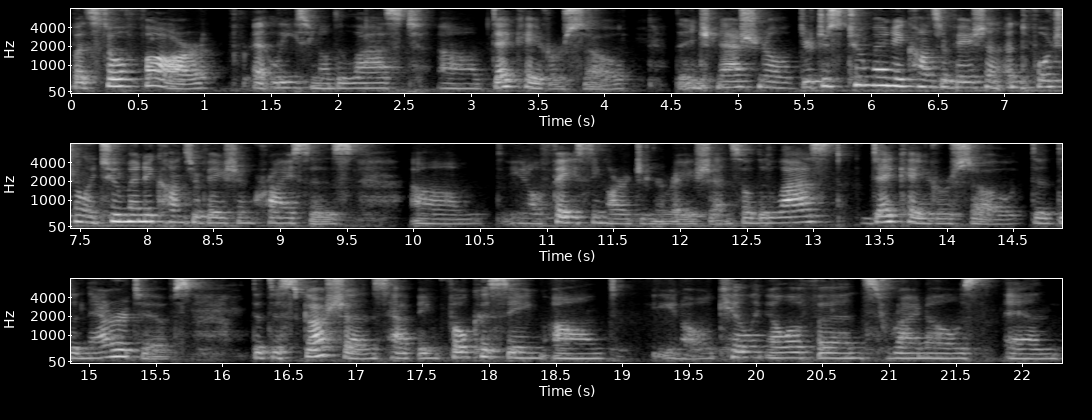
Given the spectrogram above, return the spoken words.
But so far, at least, you know, the last uh, decade or so, the international there are just too many conservation unfortunately too many conservation crises um, you know facing our generation so the last decade or so the, the narratives the discussions have been focusing on you know killing elephants rhinos and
